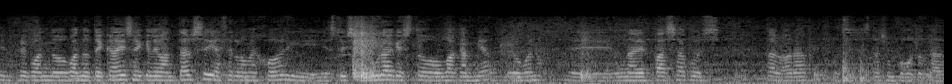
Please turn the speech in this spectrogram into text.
Siempre cuando, cuando te caes hay que levantarse y hacerlo mejor y estoy segura que esto va a cambiar, pero bueno, eh, una vez pasa, pues claro, ahora pues, estás un poco tocada.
